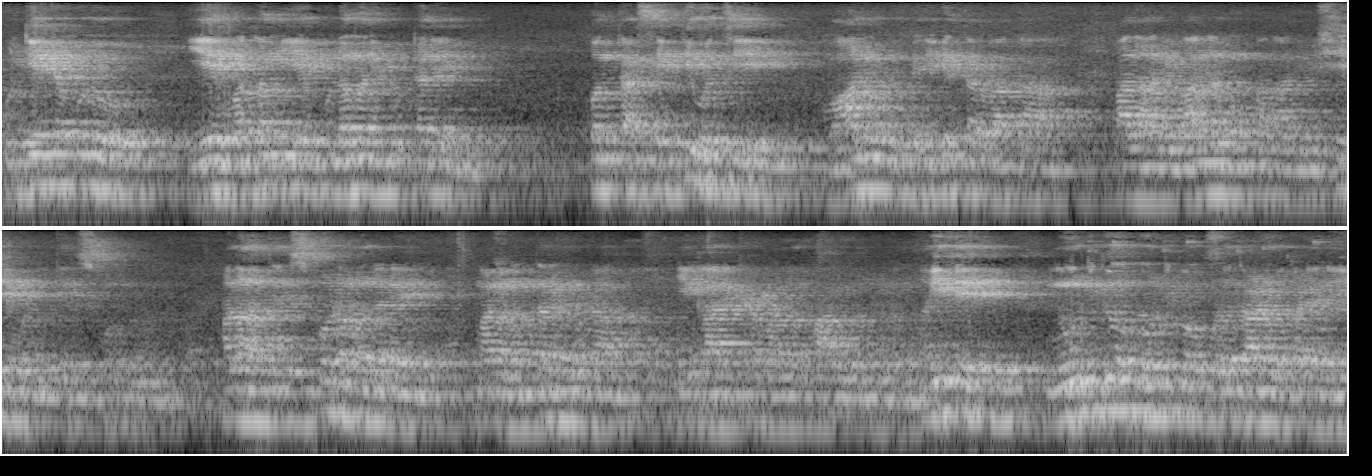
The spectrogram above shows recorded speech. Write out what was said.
పుట్టేటప్పుడు ఏ మతం ఏ కులం అని పుట్టలేదు. కొంత శక్తి వచ్చి మానవుడు పెరిగిన తర్వాత అలాంటి వాళ్ళను అలాంటి విషయం అని తెలుసుకుంటున్నాం అలా తెలుసుకోవడం వల్లనే మనమందరం కూడా ఈ కార్యక్రమాల్లో పాల్గొంటున్నాం అయితే నూటికో కోటికో కొడతాడు ఒకడని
